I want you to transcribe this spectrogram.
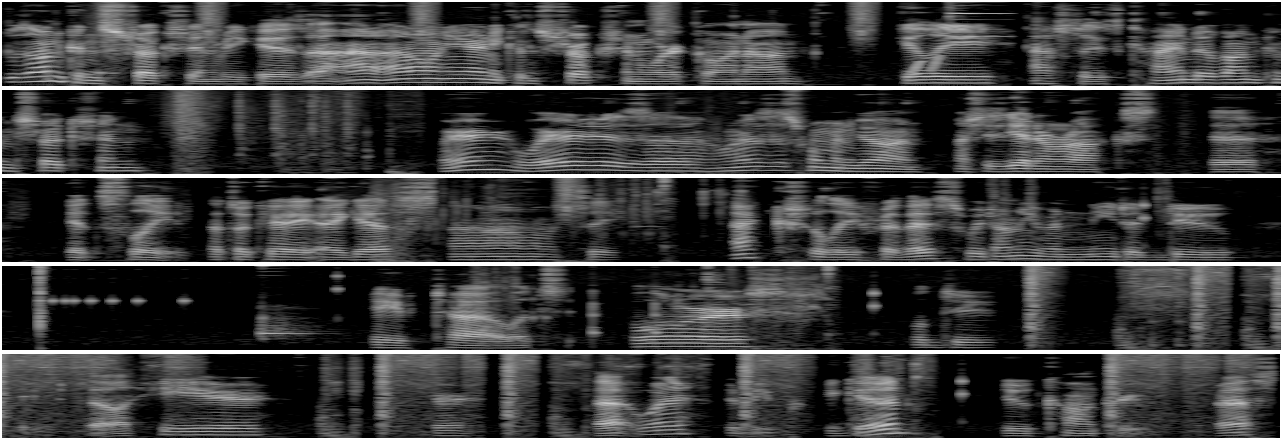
Who's on construction? Because I, I don't hear any construction work going on. Gilly, Ashley's kind of on construction. Where, where is, uh, where is this woman going? Oh, she's getting rocks to get slate. That's okay, I guess. Um, let's see. Actually, for this, we don't even need to do paved tile. Let's see. Floors. We'll do tile here. Here that way. Should be pretty good. Do concrete rest.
